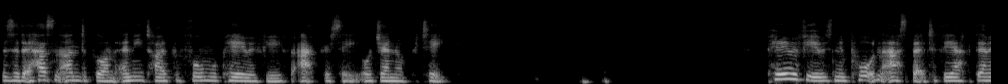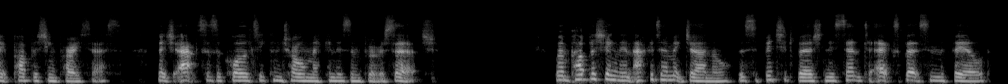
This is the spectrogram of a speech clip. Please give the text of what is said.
is that it hasn't undergone any type of formal peer review for accuracy or general critique. Peer review is an important aspect of the academic publishing process, which acts as a quality control mechanism for research. When publishing in an academic journal, the submitted version is sent to experts in the field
